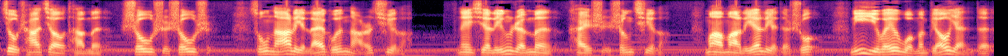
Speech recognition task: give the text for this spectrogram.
就差叫他们收拾收拾，从哪里来滚哪儿去了。那些灵人们开始生气了，骂骂咧咧地说：“你以为我们表演的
